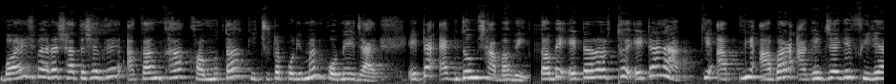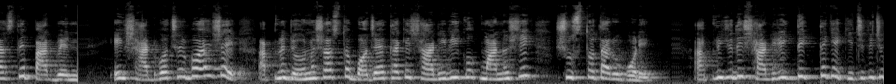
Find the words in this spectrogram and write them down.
বয়স বাড়ার সাথে সাথে আকাঙ্ক্ষা, ক্ষমতা কিছুটা পরিমাণ কমে যায়। এটা একদম স্বাভাবিক। তবে এটার অর্থ এটা না কি আপনি আবার আগের জায়গায় ফিরে আসতে পারবেন। এই ষাট বছর বয়সে আপনার যৌন স্বাস্থ্য বজায় থাকে শারীরিক ও মানসিক সুস্থতার উপরে। আপনি যদি শারীরিক দিক থেকে কিছু কিছু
